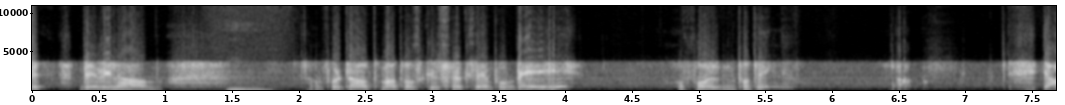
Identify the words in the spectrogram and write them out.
det, det ville han. Han fortalte meg at han skulle søke seg på BI og få orden på ting. Ja.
